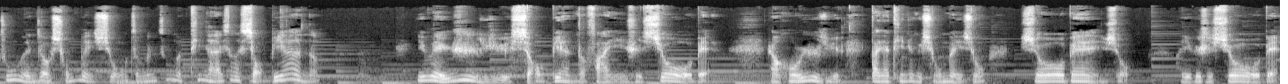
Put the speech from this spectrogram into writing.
中文叫熊本熊，怎么这么听起来像小便呢？因为日语小便的发音是小便，然后日语大家听这个熊本熊，小便熊，一个是小便，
